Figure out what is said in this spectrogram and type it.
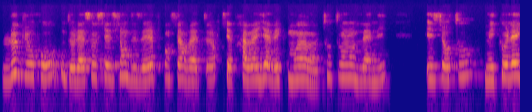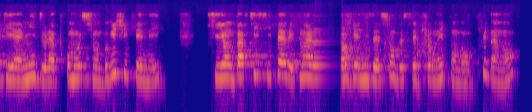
le bureau de l'Association des élèves conservateurs qui a travaillé avec moi tout au long de l'année et surtout mes collègues et amis de la promotion Brigitte Lenné qui ont participé avec moi à l'organisation de cette journée pendant plus d'un an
